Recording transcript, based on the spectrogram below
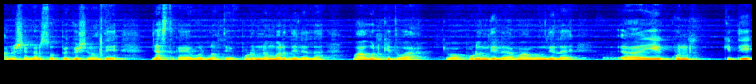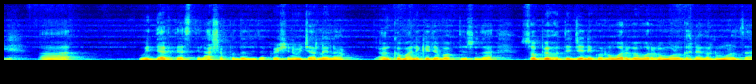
अनुषंगाने सोपे क्वेश्चन होते जास्त काय अवघड नव्हते. पुढून नंबर दिलेला मागून कितवा किंवा पुढून दिला मागून दिला आहे एकूण किती विद्यार्थी असतील? अशा पद्धतीचा क्वेश्चन विचारलेला. अंकमालिकेच्या बाबतीतसुद्धा सोपे होते. जेणेकरून वर्ग वर्गमूळ घनघनमूळचा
